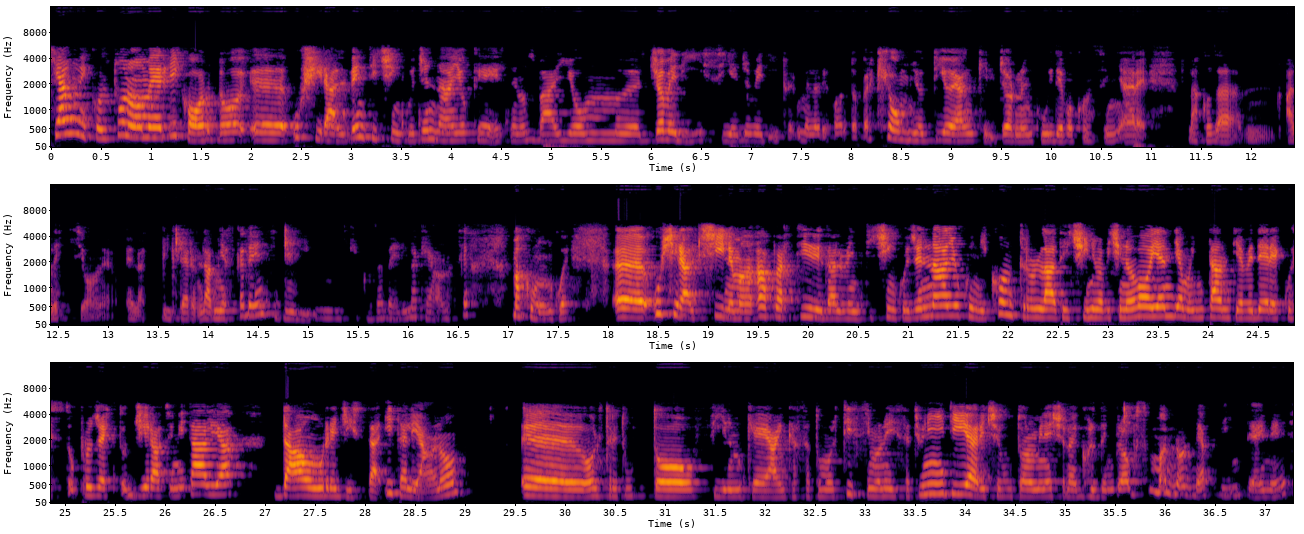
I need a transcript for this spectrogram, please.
Chiamami col tuo nome, ricordo, eh, uscirà il 25 gennaio che se non sbaglio um, giovedì, sì è giovedì, me lo ricordo perché oh mio Dio è anche il giorno in cui devo consegnare la cosa mh, a lezione, è la, ter- la, mia scadenza, quindi mh, che cosa bella, che ansia, ma comunque eh, uscirà al cinema a partire dal 25 gennaio, quindi controllate i cinema vicino a voi, andiamo in tanti a vedere questo progetto girato in Italia da un regista italiano eh, oltretutto film che ha incassato moltissimo negli Stati Uniti, ha ricevuto nomination ai Golden Globes, ma non ne ha vinte, ahimè.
